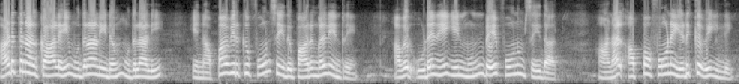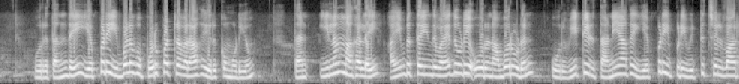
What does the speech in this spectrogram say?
அடுத்த நாள் காலை முதலாளியிடம் முதலாளி என் அப்பாவிற்கு ஃபோன் செய்து பாருங்கள் என்றேன். அவர் உடனே என் முன்பே ஃபோனும் செய்தார். ஆனால் அப்பா ஃபோனை எடுக்கவே இல்லை. ஒரு தந்தை எப்படி இவ்வளவு பொறுப்பற்றவராக இருக்க முடியும்? தன் இளம் மகளை ஐம்பத்தைந்து வயதுடைய ஒரு நபருடன் ஒரு வீட்டில் தனியாக எப்படி இப்படி விட்டுச் செல்வார்?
